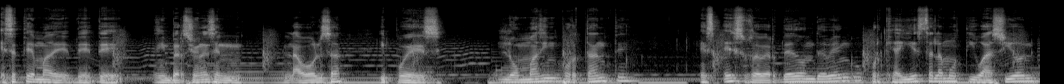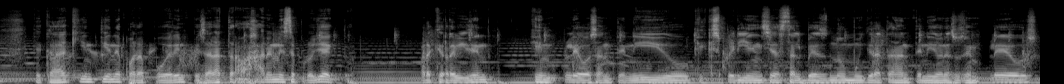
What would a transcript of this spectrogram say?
ese tema de, inversiones en, en la bolsa. Y pues lo más importante es eso, saber de dónde vengo, porque ahí está la motivación que cada quien tiene para poder empezar a trabajar en este proyecto, para que revisen empleos han tenido, qué experiencias tal vez no muy gratas han tenido en esos empleos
